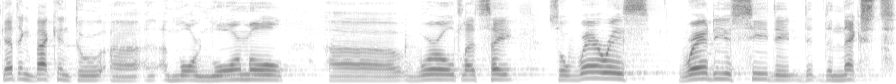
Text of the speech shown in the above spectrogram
getting back into uh, a more normal uh, world, let's say. So where is where do you see the, the, the next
